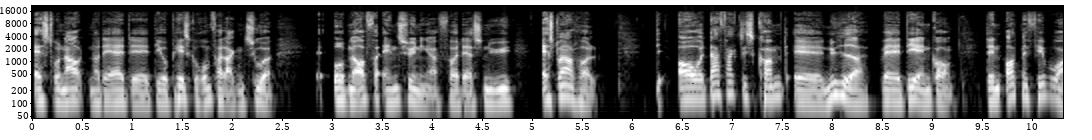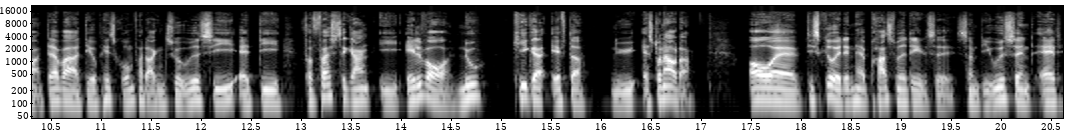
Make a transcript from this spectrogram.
astronaut, når det er, at øh, det europæiske rumfartagentur øh, åbner op for ansøgninger for deres nye astronauthold. Og der er faktisk kommet øh, nyheder, hvad det angår. Den 8. februar, der var det europæiske rumfartagentur ude at sige, at de for første gang i 11 år nu kigger efter nye astronauter. Og øh, de skriver i den her pressemeddelelse, som de er udsendt, at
